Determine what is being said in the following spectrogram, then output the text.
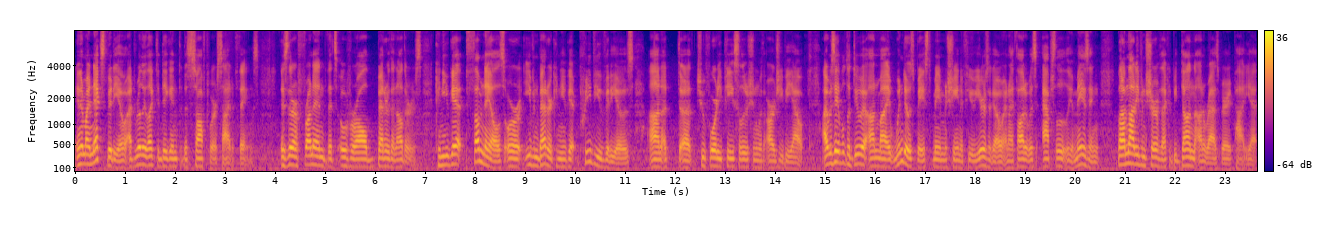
And in my next video, I'd really like to dig into the software side of things. Is there a front end that's overall better than others? Can you get thumbnails, or even better, can you get preview videos on a, a 240p solution with RGB out? I was able to do it on my Windows-based main machine a few years ago, and I thought it was absolutely amazing, but I'm not even sure if that could be done on a Raspberry Pi yet.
